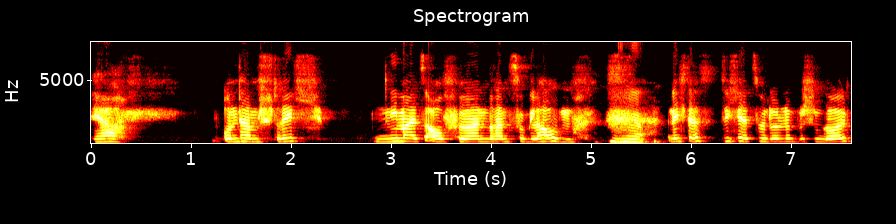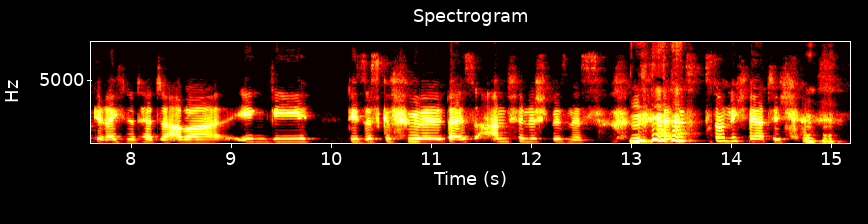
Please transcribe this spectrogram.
Ja, unterm Strich niemals aufhören, dran zu glauben. Ja. Nicht, dass ich jetzt mit olympischem Gold gerechnet hätte, aber irgendwie dieses Gefühl, da ist unfinished business. das ist noch nicht fertig.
